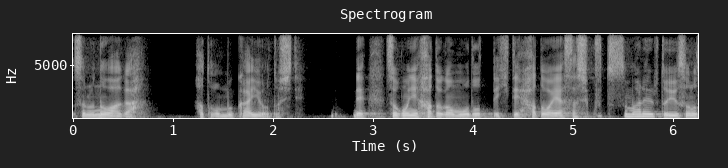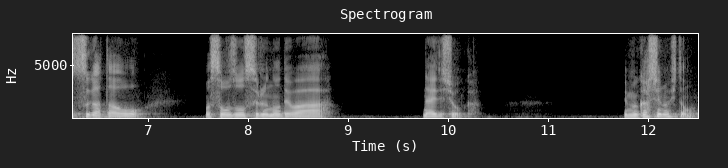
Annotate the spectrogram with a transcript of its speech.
そのノアが鳩を迎えようとしてでそこに鳩が戻ってきて鳩は優しく包まれるというその姿を想像するのではないでしょうか？昔の人も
